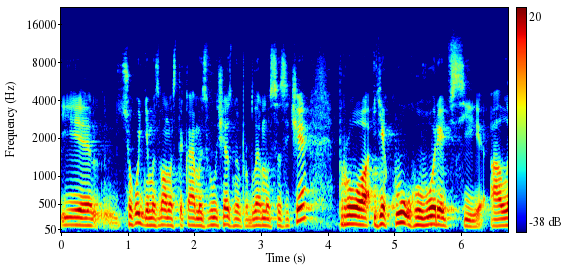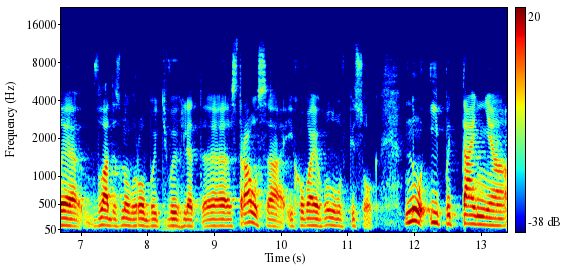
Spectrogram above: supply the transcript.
І сьогодні ми з вами стикаємося з величезною проблемою СЗЧ, про яку говорять всі. Але влада знову робить вигляд е, страуса і ховає голову в пісок. Ну і питання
